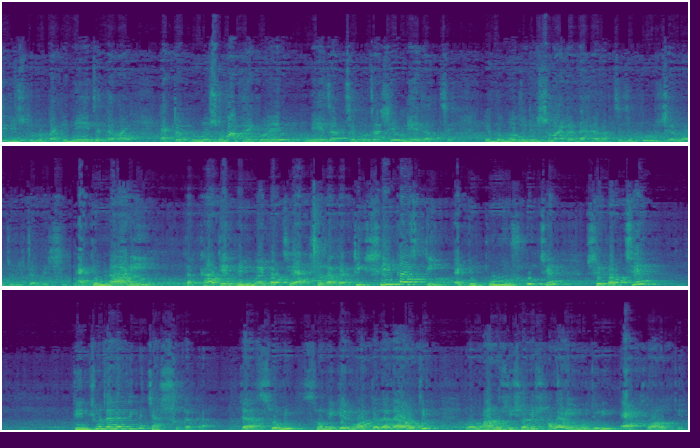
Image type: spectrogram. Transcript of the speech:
জিনিসগুলো তাকে নিয়ে যেতে হয়। একটা পুরুষও মাথায় করে নিয়ে যাচ্ছে বোঝা, সেও নিয়ে যাচ্ছে। কিন্তু মজুরির সময়টা দেখা যাচ্ছে যে পুরুষের মজুরিটা বেশি। একজন নারী তার কাজের বিনিময়ে পাচ্ছে একশো টাকা। ঠিক সেই কাজটি একজন পুরুষ করছে, সে পাচ্ছে তিনশো টাকা থেকে চারশো টাকা। যারা শ্রমিক, শ্রমিকের মর্যাদা দেওয়া উচিত এবং মানুষ হিসাবে সবারই মজুরি এক হওয়া উচিত।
